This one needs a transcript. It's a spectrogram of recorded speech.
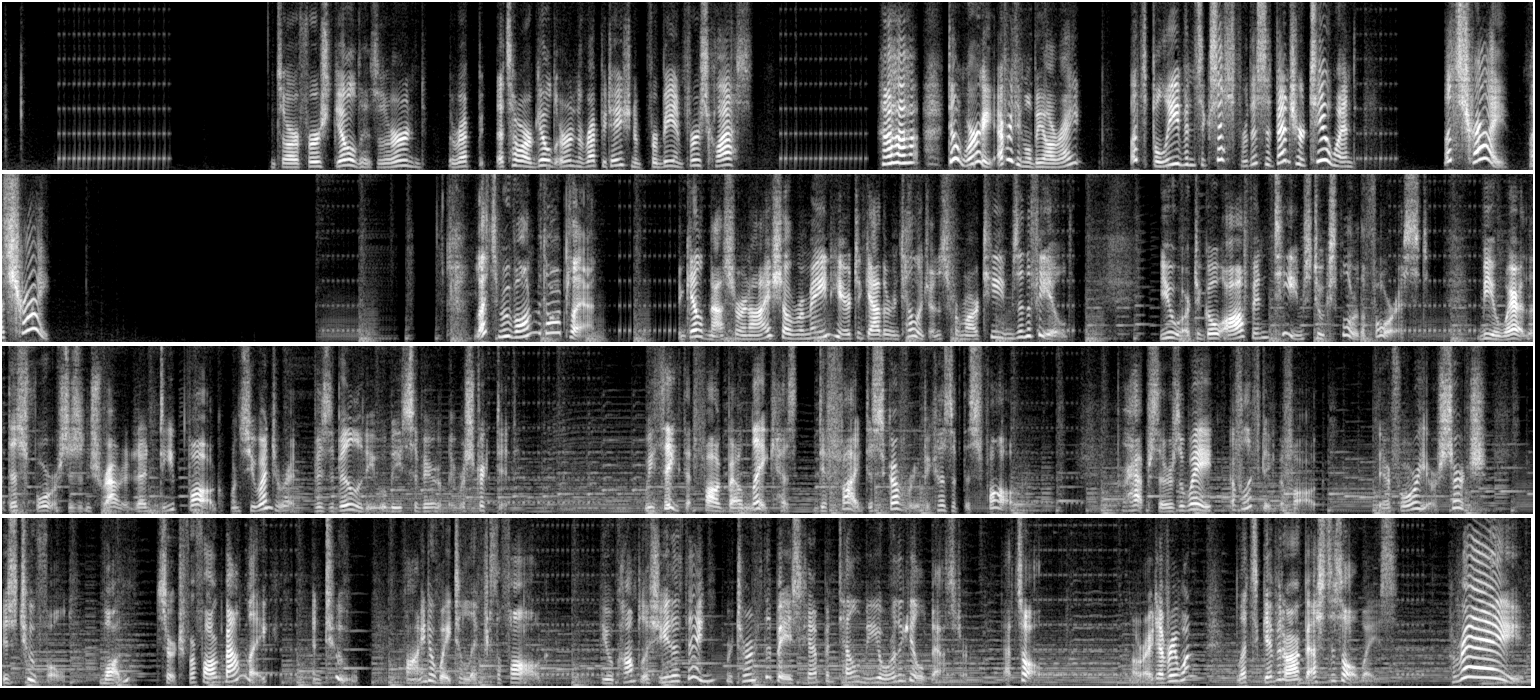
It's our first guild has earned the rep. That's how our guild earned the reputation for being first class. Don't worry, everything will be all right. Let's believe in success for this adventure too, and let's try. Let's try. Let's move on with our plan. The guildmaster and I shall remain here to gather intelligence from our teams in the field. You are to go off in teams to explore the forest. Be aware that this forest is enshrouded in a deep fog. Once you enter it, visibility will be severely restricted. We think that Fogbound Lake has defied discovery because of this fog. Perhaps there is a way of lifting the fog. Therefore, your search is twofold. One, search for Fogbound Lake, and two, find a way to lift the fog. You accomplish either thing, return to the base camp and tell me or the guildmaster. That's all. Alright, everyone, let's give it our best as always. Hooray!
